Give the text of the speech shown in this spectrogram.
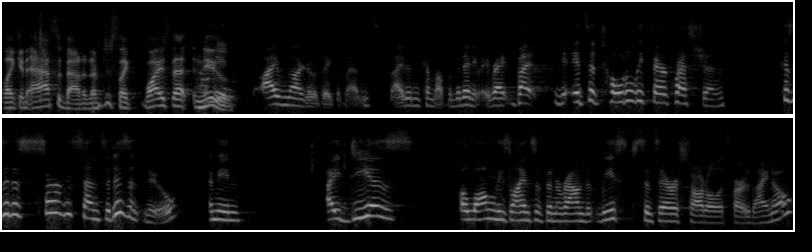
like an ass about it. I'm just like, why is that new? I mean, I'm not going to take offense. I didn't come up with it anyway, right? But it's a totally fair question because, in a certain sense, it isn't new. I mean, ideas along these lines have been around at least since Aristotle, as far as I know.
